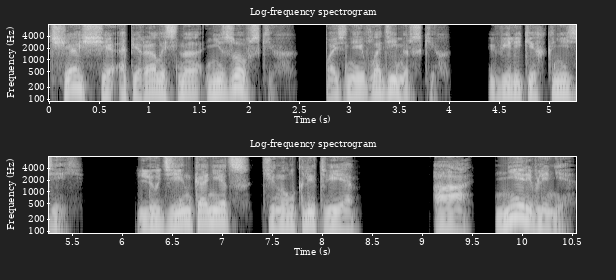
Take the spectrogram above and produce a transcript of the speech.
чаще опиралась на низовских, позднее Владимирских, великих князей. Людин, конец, тянул к Литве, а неревляне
